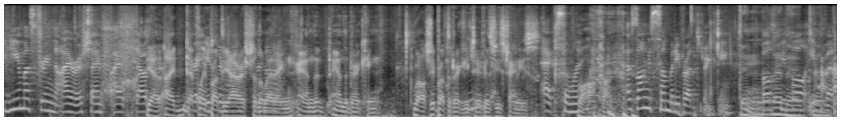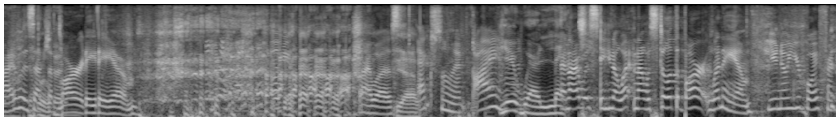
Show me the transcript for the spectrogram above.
you must bring the Irish. I, I doubt yeah. your- I your definitely brought Asian the wife Irish to the did not. wedding and the and the drinking. Well, she brought the drinking too because she's Chinese. Excellent. Well, Hong Kong. As long as somebody brought the drinking. Both people, even better. I was at the bar at 8 a.m. I was. Yeah, Yeah. Excellent. I You were late. And I was, you know what? And I was still at the bar at 1 a.m. You know, your boyfriend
